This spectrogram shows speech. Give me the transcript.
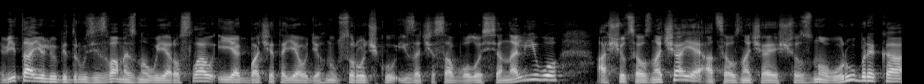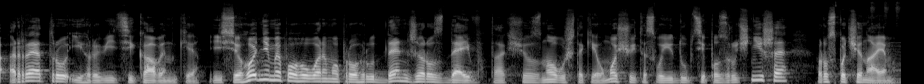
Вітаю, любі друзі! З вами знову Ярослав. І як бачите, я одягнув сорочку і зачесав волосся наліво. А що це означає? А це означає, що знову рубрика ретро ігрові цікавинки. І сьогодні ми поговоримо про гру Dangerous Dave. Так що знову ж таки, умощуйте свої дубці позручніше. Розпочинаємо.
